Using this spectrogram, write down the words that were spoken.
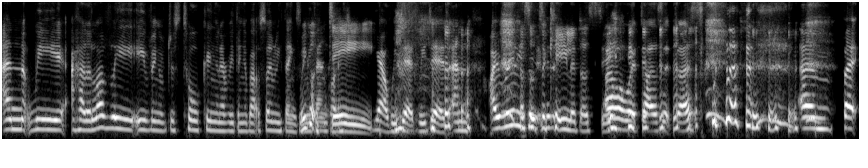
and we had a lovely evening of just talking and everything about so many things. We, we got deep. yeah, we did. We did. And I really That's what tequila does See. Oh, it does. It does. um, but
